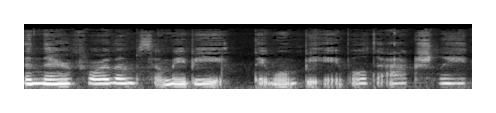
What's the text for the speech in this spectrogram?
in there for them. So maybe they won't be able to actually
